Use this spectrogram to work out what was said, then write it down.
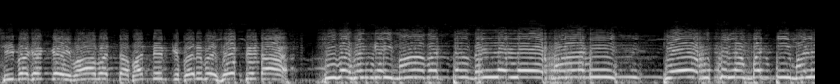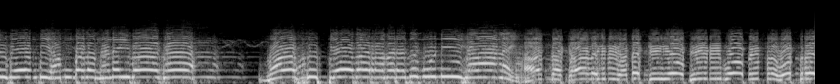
சிவகங்கை மாவட்ட மண்ணிற்கு பெருமை சேர்த்தினார் சிவகங்கை மாவட்டம் வெள்ளலூர் நாடு கே. உசிலம்பட்டி மலுவேண்டி அம்பலம் நினைவாக வாசு தேவர் அவரது முனிகாலை. அந்த காலையில் அடக்கியே தீரிவோம் என்ற ஒன்றை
